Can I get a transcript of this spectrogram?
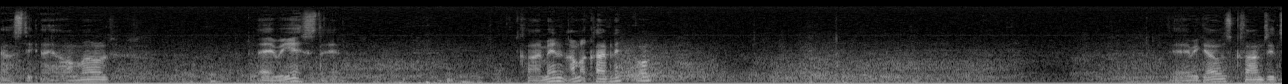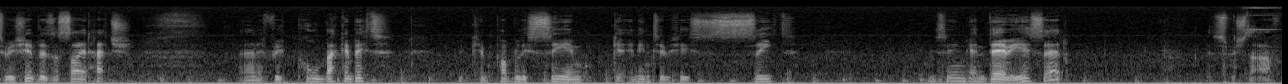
That's the AR mode. There he is there. Climb in. I'm not climbing in. Go on. There he goes. Climbs into his ship. There's a side hatch. And if we pull back a bit, can probably see him getting into his seat. You see him getting there he is there. Let's switch that off.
